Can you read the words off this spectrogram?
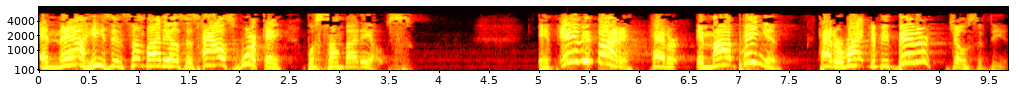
and now he's in somebody else's house working for somebody else. If anybody had, a, in my opinion, had a right to be bitter, Joseph did.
